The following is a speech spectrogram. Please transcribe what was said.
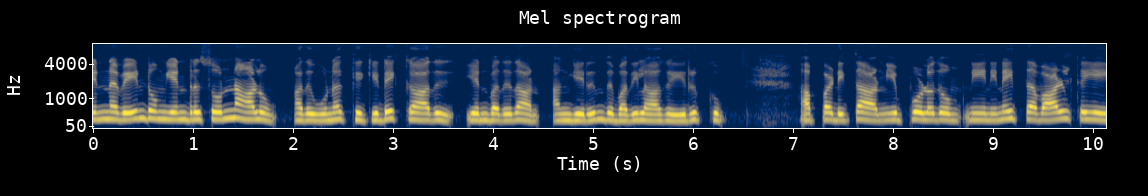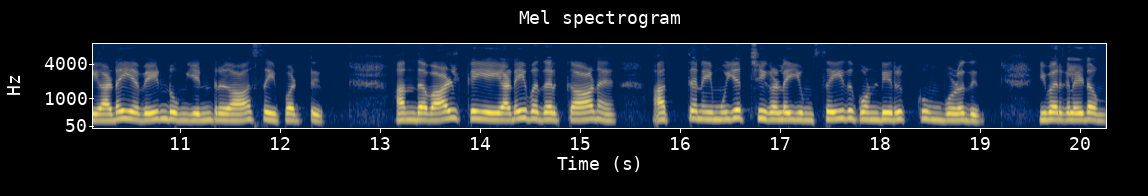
என்ன வேண்டும் என்று சொன்னாலும் அது உனக்கு கிடைக்காது என்பதுதான் அங்கிருந்து பதிலாக இருக்கும். அப்படித்தான் இப்பொழுதும் நீ நினைத்த வாழ்க்கையை அடைய வேண்டும் என்று ஆசைப்பட்டு அந்த வாழ்க்கையை அடைவதற்கான அத்தனை முயற்சிகளையும் செய்து கொண்டிருக்கும் பொழுது இவர்களிடம்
